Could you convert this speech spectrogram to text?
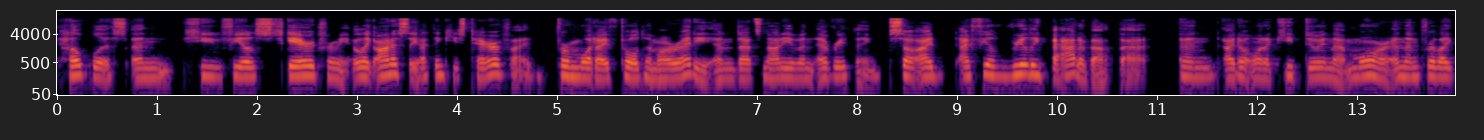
helpless and he feels scared for me. Like honestly, I think he's terrified from what I've told him already and that's not even everything. So I I feel really bad about that and I don't want to keep doing that more. And then for like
